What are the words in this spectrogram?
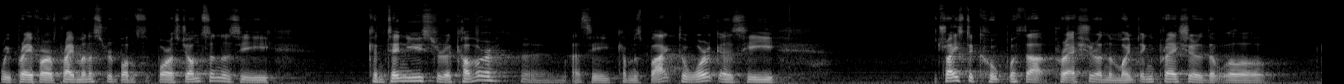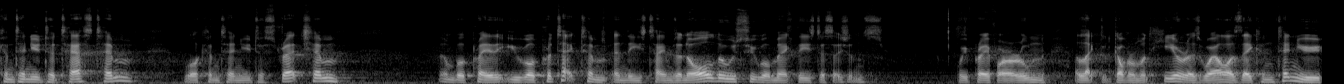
We pray for our Prime Minister Boris Johnson as he continues to recover, um, as he comes back to work, as he tries to cope with that pressure and the mounting pressure that will continue to test him, will continue to stretch him. And we'll pray that you will protect him in these times and all those who will make these decisions. We pray for our own elected government here as well as they continue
